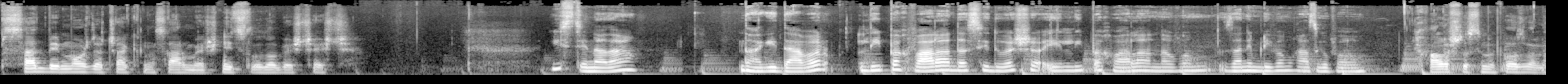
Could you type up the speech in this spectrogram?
sad bi možda čak na sarmu jer šniclu dobiješ češće. Istina, da. Dragi Davor, lipa hvala da si došao i lipa hvala na ovom zanimljivom razgovoru. Hvala što ste me pozvali.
